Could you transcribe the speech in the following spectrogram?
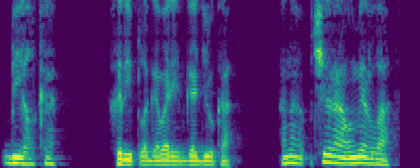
белка», — хрипло говорит гадюка. «Она вчера умерла.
